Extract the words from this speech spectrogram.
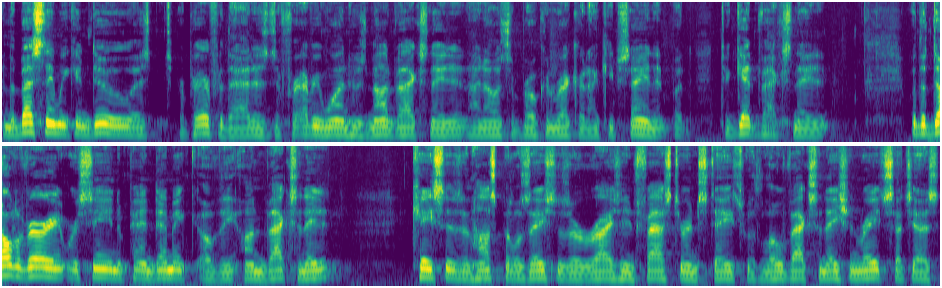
And the best thing we can do is to prepare for that is to, for everyone who's not vaccinated, I know it's a broken record, I keep saying it, but to get vaccinated with the Delta variant, we're seeing a pandemic of the unvaccinated. Cases and hospitalizations are rising faster in states with low vaccination rates, such as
